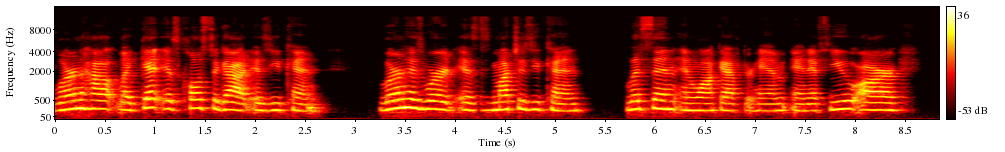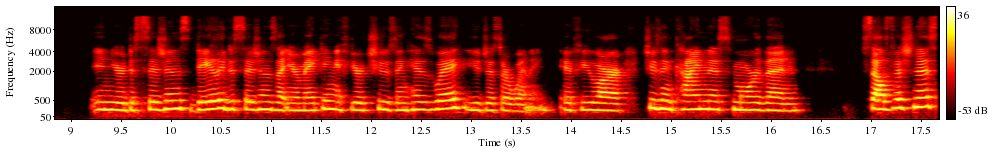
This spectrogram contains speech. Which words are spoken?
learn how like get as close to God as you can. Learn his word as much as you can. Listen and walk after him. And if you are in your decisions, daily decisions that you're making, if you're choosing his way, you just are winning. If you are choosing kindness more than selfishness,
